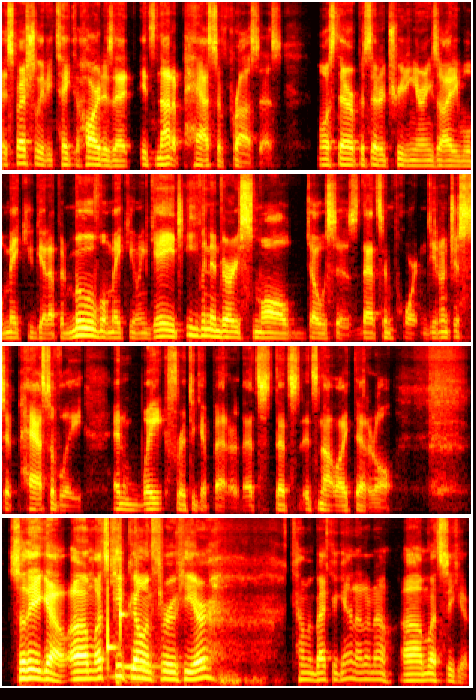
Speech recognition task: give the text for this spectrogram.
especially to take to heart, is that it's not a passive process. Most therapists that are treating your anxiety will make you get up and move, will make you engage, even in very small doses. That's important. You don't just sit passively and wait for it to get better. That's that's it's not like that at all. So there you go. Um, let's keep going through here. Coming back again. I don't know. Um, let's see here.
